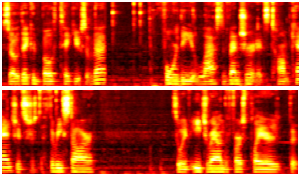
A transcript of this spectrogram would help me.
So they could both take use of that. For the last adventure, it's Tahm Kench. It's just a three star. So we've each round the first player, the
